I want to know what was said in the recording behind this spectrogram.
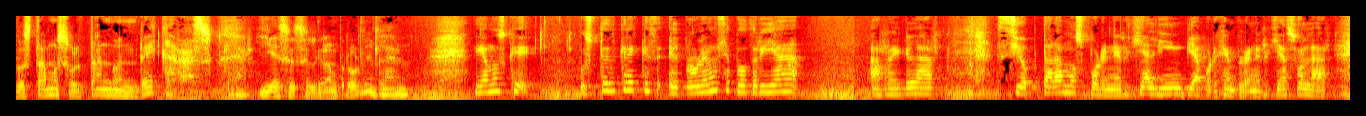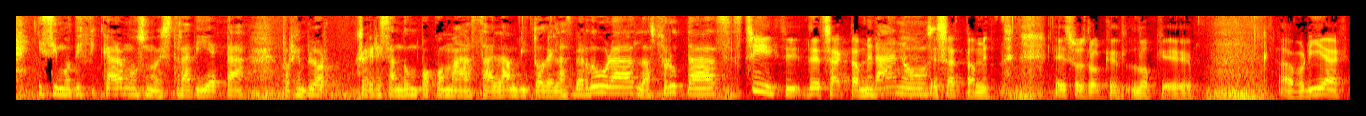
lo estamos soltando en décadas. Y ese es el gran problema. Claro. Digamos que usted cree que el problema se podría arreglar si optáramos por energía limpia, por ejemplo, energía solar, y si modificáramos nuestra dieta, por ejemplo, regresando un poco más al ámbito de las verduras, las frutas. Sí, sí exactamente. Exactamente. Eso es lo que, lo que habría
